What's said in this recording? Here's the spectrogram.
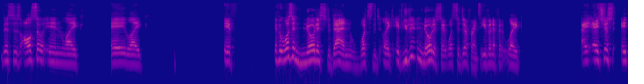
this is also in like a like if if it wasn't noticed then, what's the like if you didn't notice it, what's the difference? Even if it like I it's just it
